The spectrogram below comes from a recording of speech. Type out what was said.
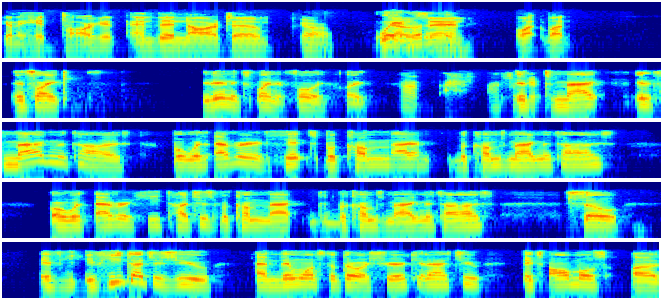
gonna hit target. And then Naruto Sure. Wait, goes hold on. in. What? What? It's like you didn't explain it fully. Like I forget. it's mag, it's magnetized, but whatever it hits become mag, becomes magnetized, or whatever he touches become mag, becomes magnetized. So if if he touches you and then wants to throw a shuriken at you, it's almost a,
